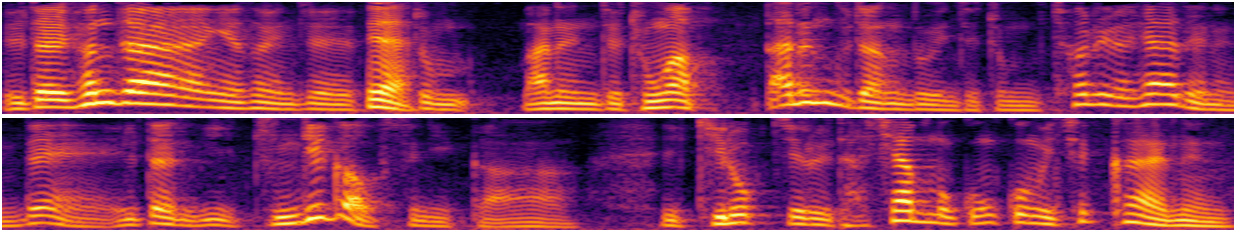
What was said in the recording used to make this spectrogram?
일단 현장에서 이제 예. 좀 많은 이제 종합 다른 구장도 이제 좀 처리를 해야 되는데 일단 이 중계가 없으니까 이 기록지를 다시 한번 꼼꼼히 체크하는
